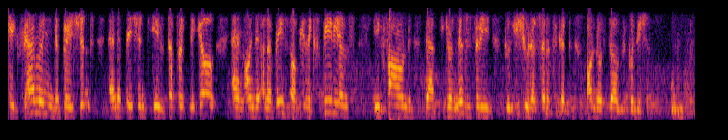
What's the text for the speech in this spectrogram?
he examined the patient and the patient is definitely ill and on the, on the basis of his experience he found that it was necessary to issue the certificate on those terms and conditions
